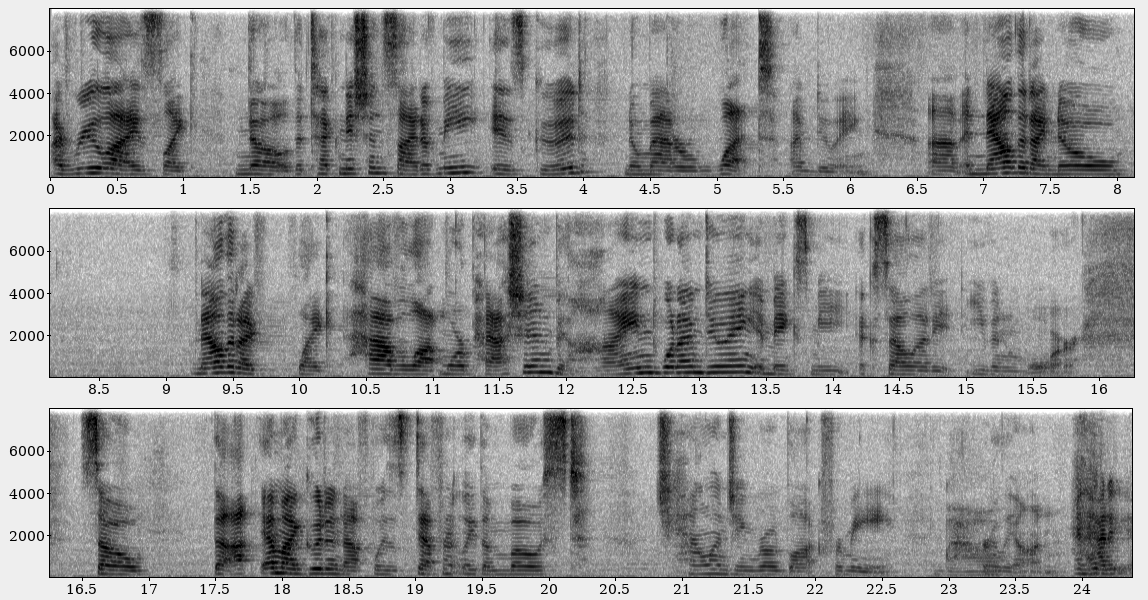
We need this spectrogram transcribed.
I realized like, no, the technician side of me is good no matter what I'm doing. Um, and now that I know, now that I like have a lot more passion behind what I'm doing, it makes me excel at it even more. So, the am I good enough was definitely the most challenging roadblock for me wow. early on. And how do you,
